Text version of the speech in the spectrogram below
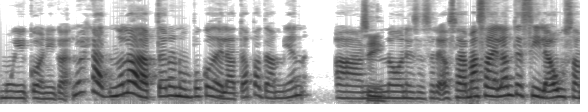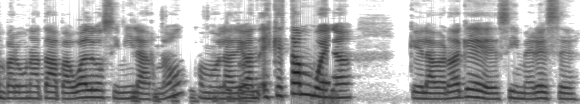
muy icónica. ¿No, la, ¿No la adaptaron un poco de la tapa también? Ah, no necesariamente. O sea, más adelante sí la usan para una tapa o algo similar, ¿no? Como la de Es que es tan buena que la verdad que sí, merece.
